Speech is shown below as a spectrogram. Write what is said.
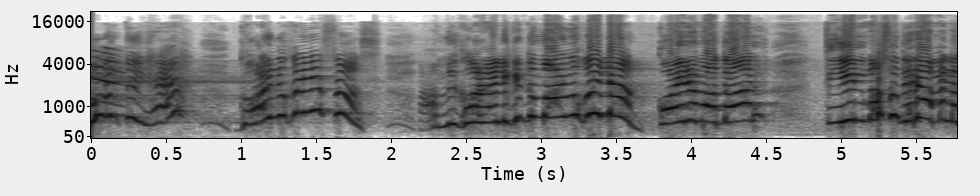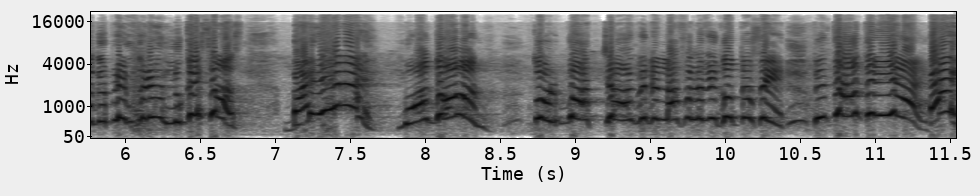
কই তুই হ্যাঁ? ঘর লুকাই আসছস আমি ঘর আইলে কিন্তু মারবো কইলাম। কই রে মদন? তিন বছর ধরে আমার লগে প্রেম করে লুকাইছস বাইরে মদন তোর বাচ্চা আমার পেটে লাফালাফি করতেছে। তুই তাড়াতাড়ি আয়! এই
